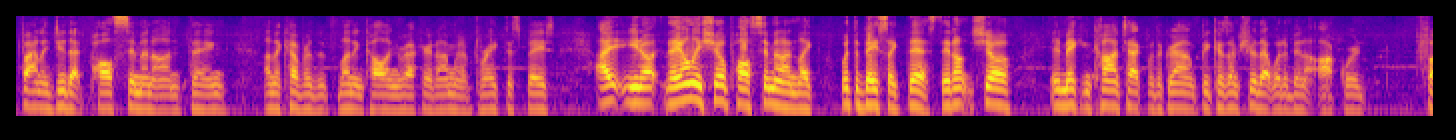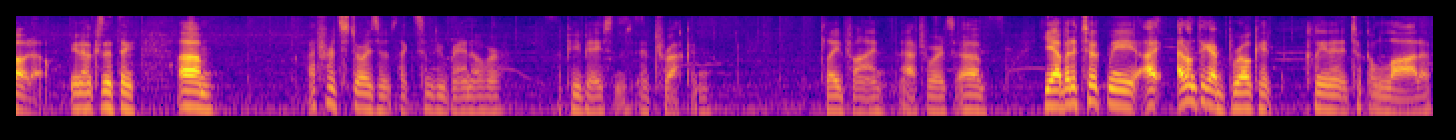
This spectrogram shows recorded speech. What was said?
finally do that Paul Simonon thing on the cover of the London Calling record. I'm going to break this bass. I, you know, they only show Paul Simonon like with the bass like this. They don't show it making contact with the ground because I'm sure that would have been an awkward photo. You know, because the thing. Um, I've heard stories of like somebody ran over a P bass in, in a truck and played fine afterwards. Um, yeah, but it took me. I, I don't think I broke it clean. It took a lot of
